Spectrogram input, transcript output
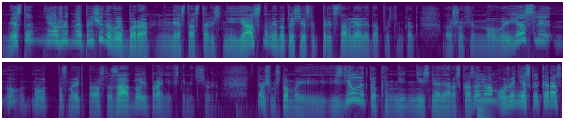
Место неожиданная причина выбора места остались неясными. Ну, то есть, если представляли, допустим, как Шохин новые ясли, ну, ну вот посмотрите, пожалуйста, заодно и про них снимите сюжет. В общем, что мы и сделали, только не, не сняли, а рассказали вам уже несколько раз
